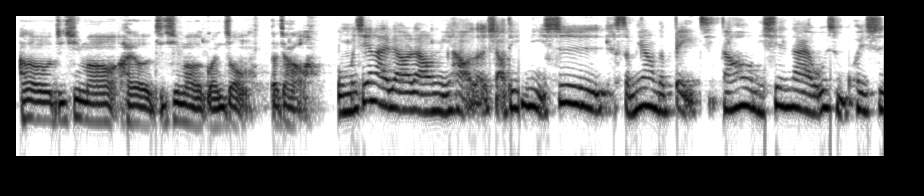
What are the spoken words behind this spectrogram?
Hello，机器猫，还有机器猫的观众，大家好。我们先来聊聊你好了，小弟你是什么样的背景？然后你现在为什么会是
